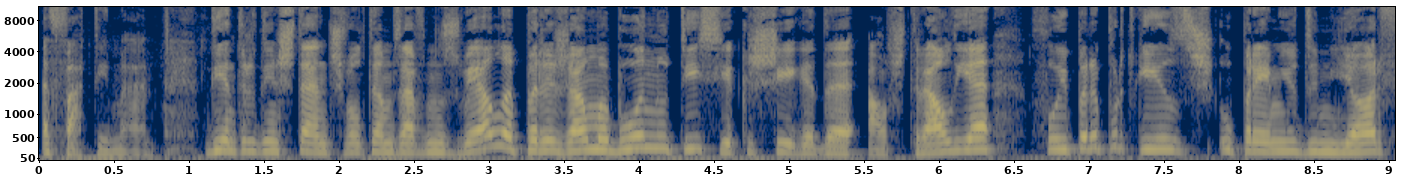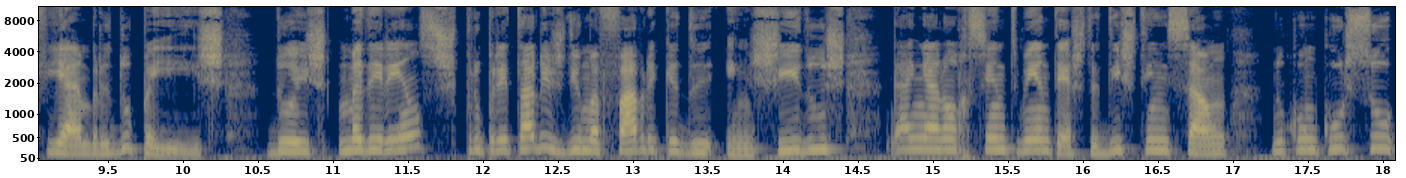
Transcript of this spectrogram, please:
a Fátima. Dentro de instantes voltamos à Venezuela. Para já, uma boa notícia que chega da Austrália foi para portugueses o prémio de melhor fiambre do país. Dois madeirenses, proprietários de uma fábrica de enchidos, ganharam recentemente esta distinção no concurso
